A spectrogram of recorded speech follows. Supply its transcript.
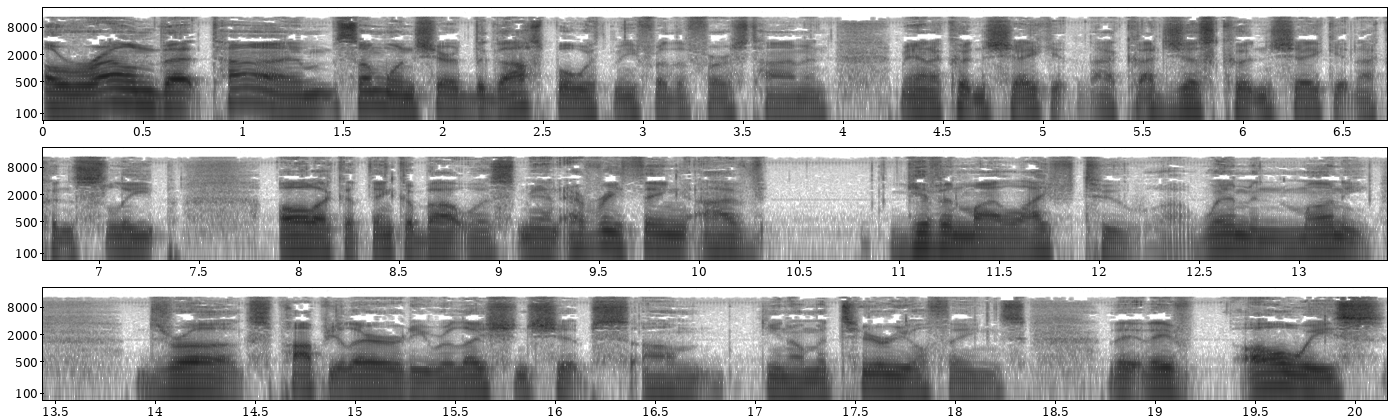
around that time, someone shared the gospel with me for the first time, and man, I couldn't shake it. I, I just couldn't shake it, and I couldn't sleep. All I could think about was, man, everything I've given my life to uh, women, money, drugs, popularity, relationships, um, you know, material things. They, they've always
